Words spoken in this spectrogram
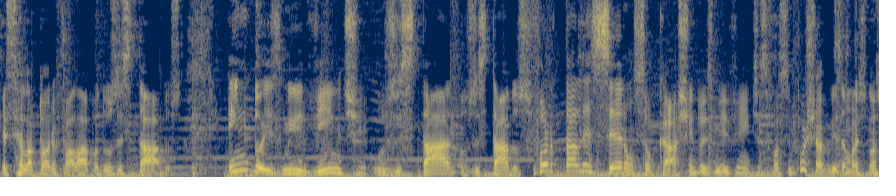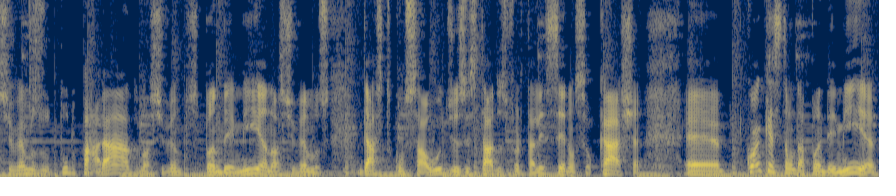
Esse relatório falava dos estados. Em 2020, os, esta os estados fortaleceram seu caixa em 2020. Você fala assim, poxa vida, mas nós tivemos tudo parado, nós tivemos pandemia, nós tivemos gasto com saúde, os estados fortaleceram seu caixa. É, com a questão da pandemia,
